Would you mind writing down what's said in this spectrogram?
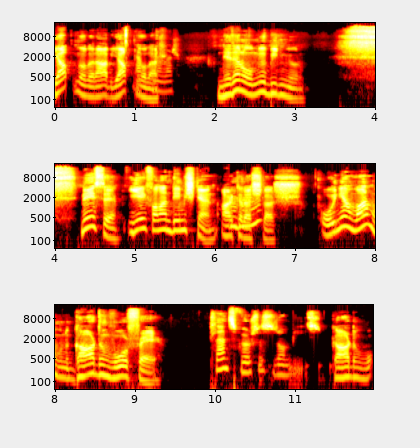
Yapmıyorlar abi yapmıyorlar. yapmıyorlar. Neden olmuyor bilmiyorum. Neyse EA falan demişken arkadaşlar oynayan var mı bunu? Garden Warfare. Plants vs Zombies. Garden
